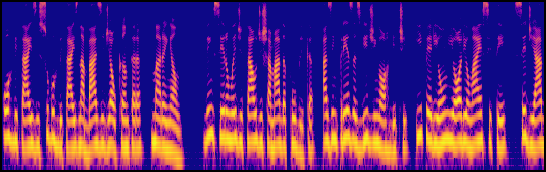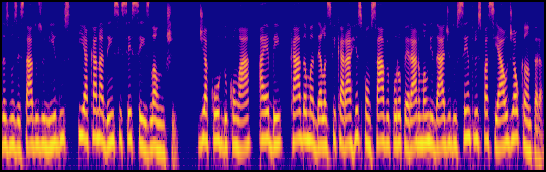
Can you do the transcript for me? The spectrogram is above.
orbitais e suborbitais na base de Alcântara, Maranhão. Venceram o edital de chamada pública as empresas Virgin Orbit, Hyperion e Orion AST, sediadas nos Estados Unidos, e a canadense C6 Launch. De acordo com a AEB, cada uma delas ficará responsável por operar uma unidade do Centro Espacial de Alcântara.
